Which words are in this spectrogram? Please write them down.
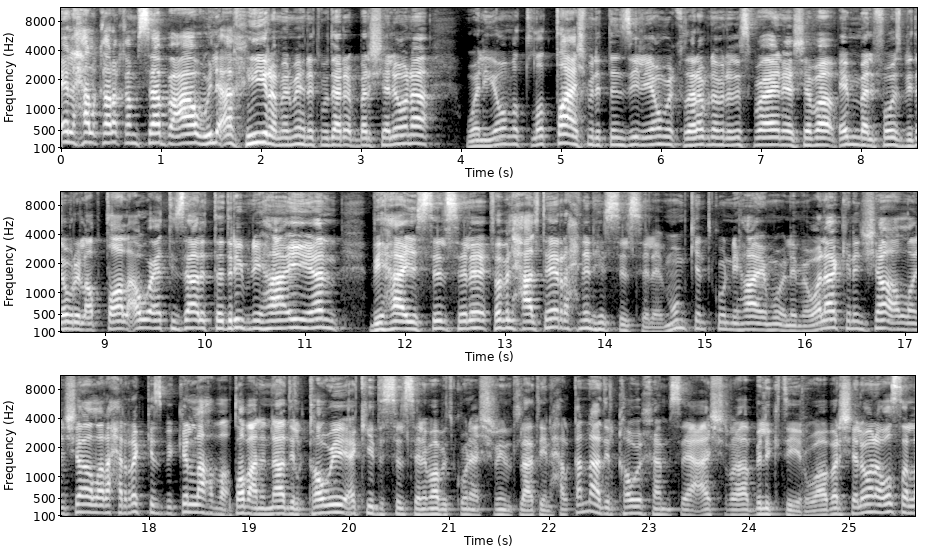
الحلقة رقم سبعة والأخيرة من مهنة مدرب برشلونة. واليوم 13 من التنزيل اليومي اقتربنا من الأسبوعين يا شباب. إما الفوز بدوري الأبطال أو اعتزال التدريب نهائيا بهاي السلسلة. فبالحالتين رح ننهي السلسلة. ممكن تكون نهاية مؤلمة ولكن إن شاء الله إن شاء الله رح نركز بكل لحظة. وطبعا النادي القوي أكيد السلسلة ما بتكون 20 و30 حلقة. النادي القوي 5 10 بالكثير. وبرشلونة وصل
